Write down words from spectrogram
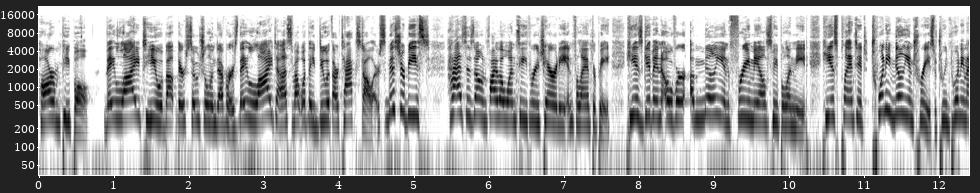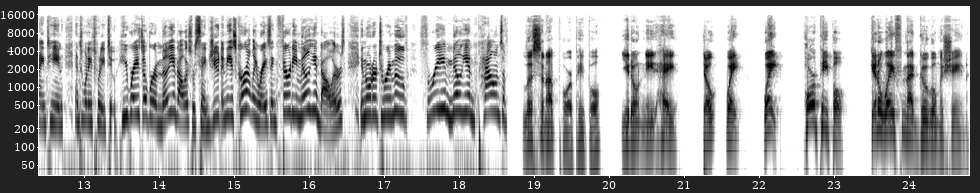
Harm people. They lie to you about their social endeavors. They lie to us about what they do with our tax dollars. Mr. Beast has his own 501c3 charity and philanthropy. He has given over a million free meals to people in need. He has planted 20 million trees between 2019 and 2022. He raised over a million dollars for St. Jude, and he is currently raising $30 million in order to remove 3 million pounds of. Listen up, poor people. You don't need. Hey, don't. Wait, wait. Poor people, get away from that Google machine.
